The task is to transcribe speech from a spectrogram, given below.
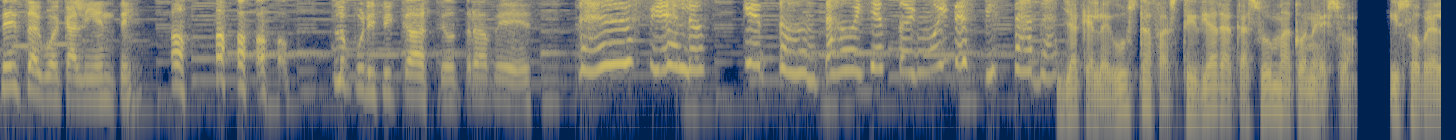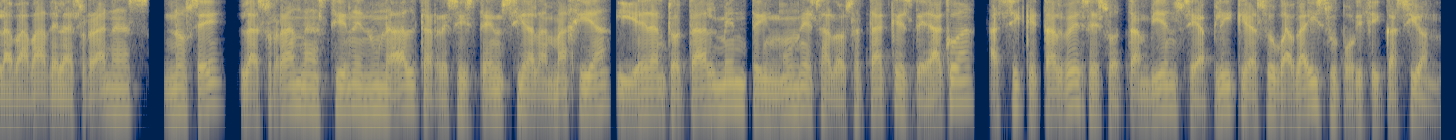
Es agua caliente. Lo purificaste otra vez. ¡Cielos! ¡Qué tonta! Hoy estoy muy despistada. Ya que le gusta fastidiar a Kazuma con eso. Y sobre la baba de las ranas, no sé, las ranas tienen una alta resistencia a la magia y eran totalmente inmunes a los ataques de agua, así que tal vez eso también se aplique a su baba y su purificación.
